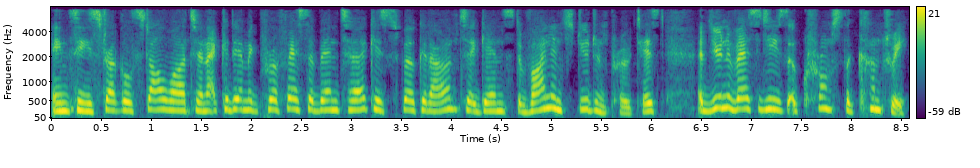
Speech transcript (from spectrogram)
ANC struggle stalwart and academic Professor Ben Turok has spoken out against violent student protest at universities across the country.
